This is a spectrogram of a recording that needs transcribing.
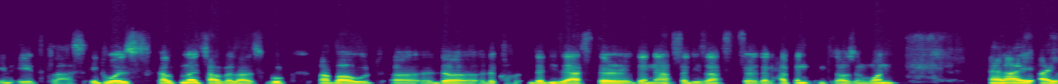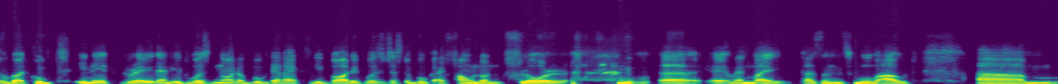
in eighth class. It was Kalpana Chawla's book about uh, the the the disaster, the NASA disaster that happened in 2001. And I I got hooked in eighth grade, and it was not a book that I actually bought. It was just a book I found on floor uh, when my cousins moved out um,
